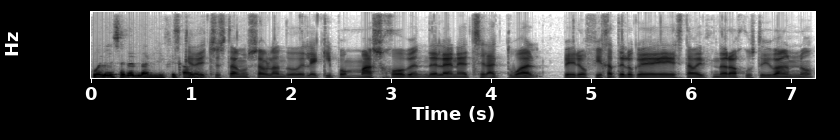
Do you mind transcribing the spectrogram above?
pueden ser el damnificado. Es que de hecho estamos hablando del equipo más joven de la NHL actual, pero fíjate lo que estaba diciendo ahora justo Iván, ¿no?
